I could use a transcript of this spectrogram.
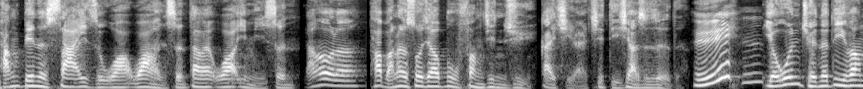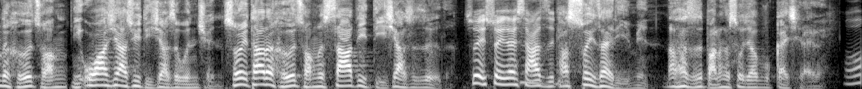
旁边的沙一直挖，挖很深，大概挖一米深。然后呢，他把那个塑胶布放进去盖起来，其实底下是热的。诶，有温泉的地方的河床，你挖下去底下是温泉，所以它的河床的沙地底下是热的。所以睡在沙子里。他睡在里面，那他只是把那个塑胶布盖起来而已。哦，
